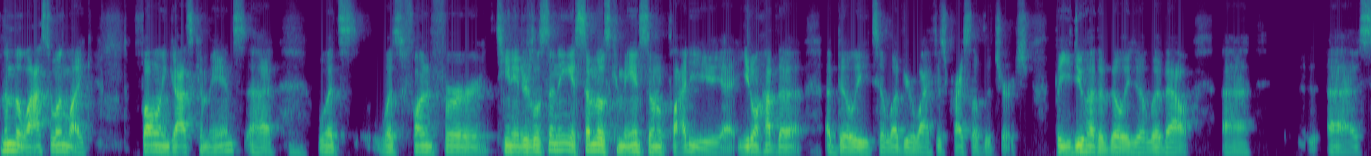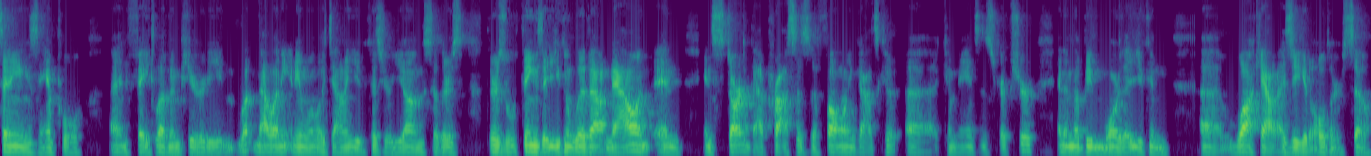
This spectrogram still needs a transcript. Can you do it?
then the last one like following god's commands uh, what's what's fun for teenagers listening is some of those commands don't apply to you yet. You don't have the ability to love your wife as christ loved the church but you do have the ability to live out uh, uh, setting an example and faith love and purity not letting anyone look down on you because you're young. So there's there's things that you can live out now and and, and start that process of following god's co- uh, commands in scripture. And then there'll be more that you can uh, walk out as you get older. So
